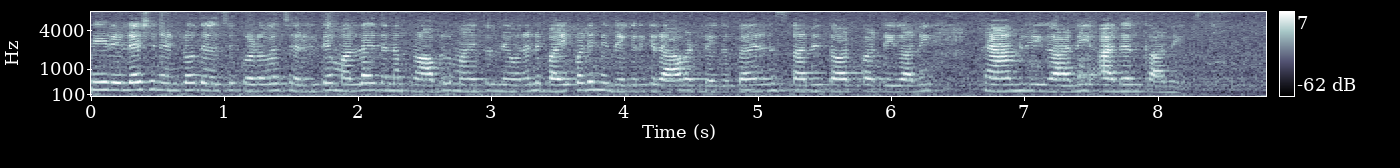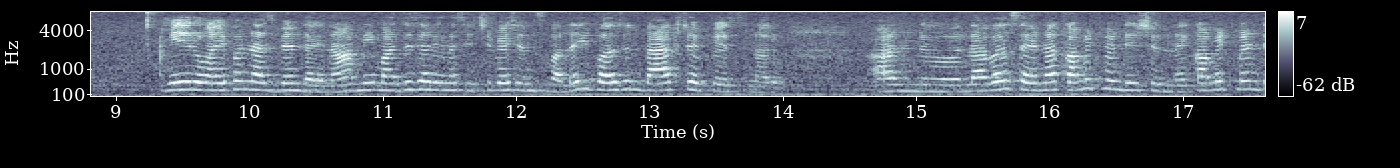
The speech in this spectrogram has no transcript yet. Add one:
మీ రిలేషన్ ఇంట్లో తెలిసి గొడవలు జరిగితే మళ్ళీ ఏదైనా ప్రాబ్లం అవుతుందేమోనని భయపడి మీ దగ్గరికి రావట్లేదు. పేరెంట్స్ కానీ థర్డ్ పార్టీ కానీ ఫ్యామిలీ కానీ అదర్ కానీ. మీరు వైఫ్ అండ్ హస్బెండ్ అయినా మీ మధ్య జరిగిన సిచ్యువేషన్స్ వల్ల ఈ పర్సన్ బ్యాక్ స్టెప్ వేస్తున్నారు. అండ్ లవర్స్ అయినా కమిట్మెంట్ ఇష్యూస్ ఉన్నాయి. కమిట్మెంట్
